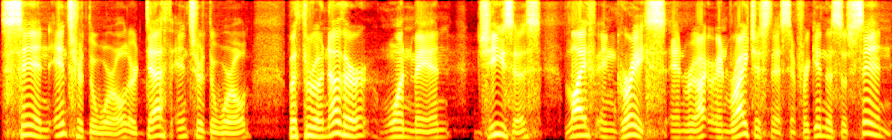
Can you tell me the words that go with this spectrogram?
sin entered the world, or death entered the world, but through another one man, Jesus, life and grace and, and righteousness and forgiveness of sin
